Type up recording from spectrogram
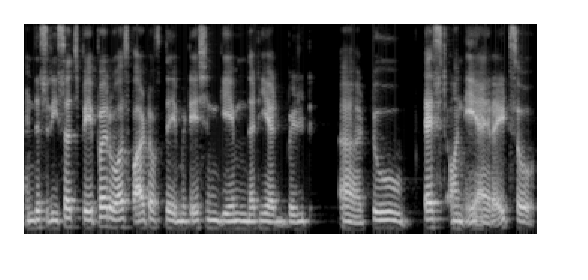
and this research paper was part of the imitation game that he had built uh, to test on ai right so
